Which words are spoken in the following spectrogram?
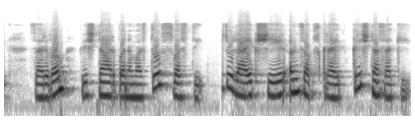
సర్వం కృష్ణార్పణమస్తు స్వస్తి. Like share and subscribe Krishna Sakhi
